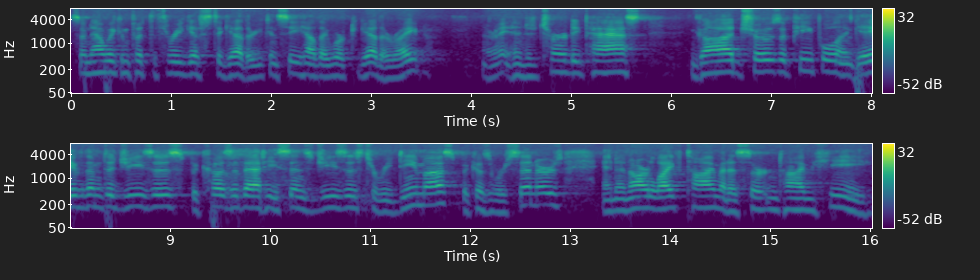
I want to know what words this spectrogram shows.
So now we can put the three gifts together. You can see how they work together, right? All right. In eternity past, God chose a people and gave them to Jesus. Because of that, He sends Jesus to redeem us because we're sinners. And in our lifetime, at a certain time, He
